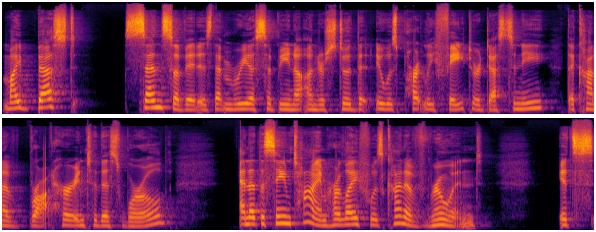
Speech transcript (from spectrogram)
My best sense of it is that Maria Sabina understood that it was partly fate or destiny that kind of brought her into this world. And at the same time, her life was kind of ruined. It's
